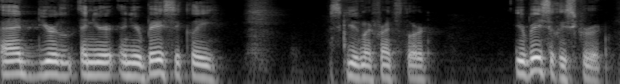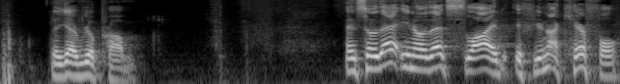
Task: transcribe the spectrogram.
and you're, and you're, and you're basically, excuse my French, Lord, you're basically screwed. You got a real problem. And so that, you know, that slide, if you're not careful,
